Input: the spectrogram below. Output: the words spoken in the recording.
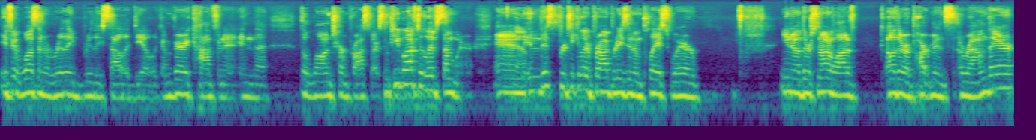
If it wasn't a really really solid deal, like I'm very confident in the the long term prospects. And people have to live somewhere, and in this particular property is in a place where you know there's not a lot of other apartments around there.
